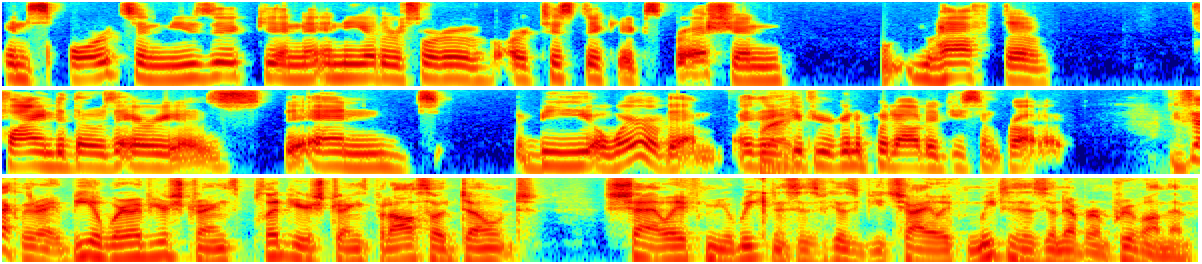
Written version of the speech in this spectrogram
in sports and music and any other sort of artistic expression. You have to find those areas and be aware of them. I think right. if you're going to put out a decent product. Exactly right. Be aware of your strengths, play to your strengths, but also don't shy away from your weaknesses because if you shy away from weaknesses, you'll never improve on them.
